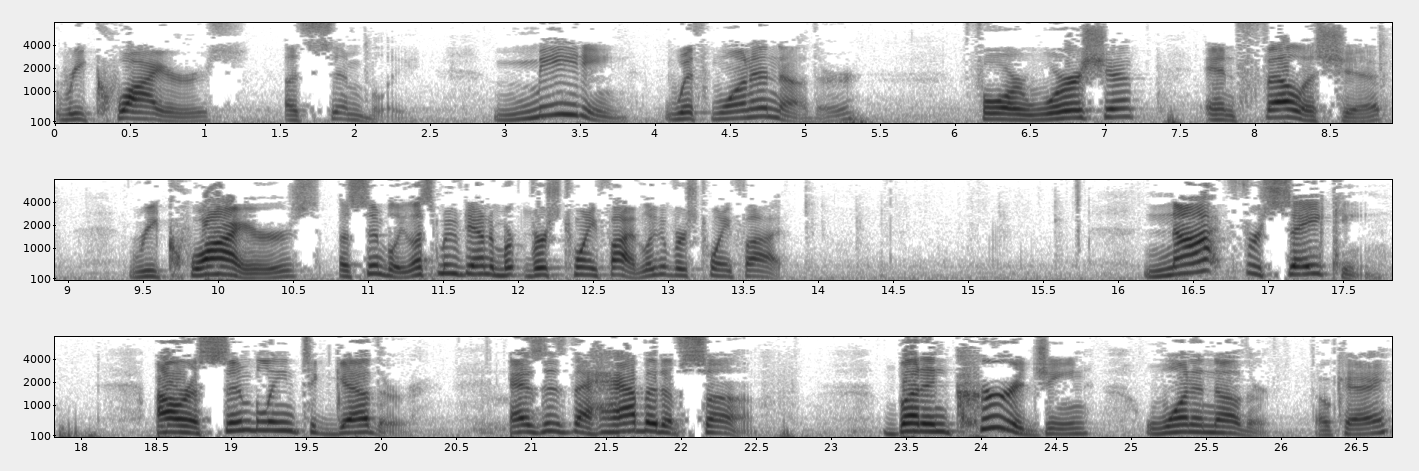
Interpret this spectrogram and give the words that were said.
requires assembly. Meeting with one another for worship and fellowship requires assembly. Let's move down to verse 25. Look at verse 25. Not forsaking our assembling together, as is the habit of some, but encouraging one another. Okay?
